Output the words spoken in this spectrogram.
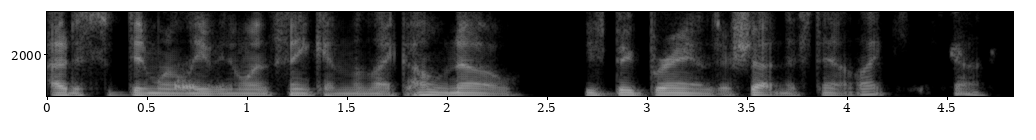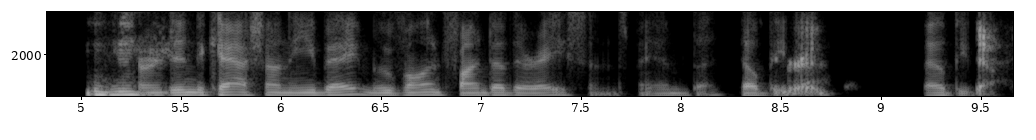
I just didn't want to leave anyone thinking like, oh no, these big brands are shutting us down. Like, yeah, turn it into cash on eBay, move on, find other ASINs, man. But they'll be Great. They'll be yeah. back.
